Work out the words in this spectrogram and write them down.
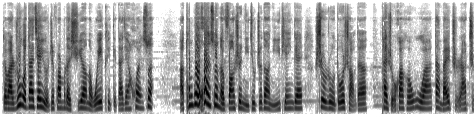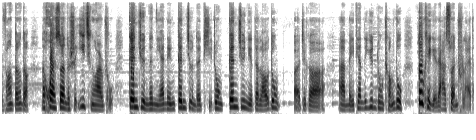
对吧？如果大家有这方面的需要呢，我也可以给大家换算，啊，通过换算的方式，你就知道你一天应该摄入多少的碳水化合物啊、蛋白质啊、脂肪等等，那换算的是一清二楚。根据你的年龄，根据你的体重，根据你的劳动，呃，这个啊每天的运动程度，都可以给大家算出来的。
